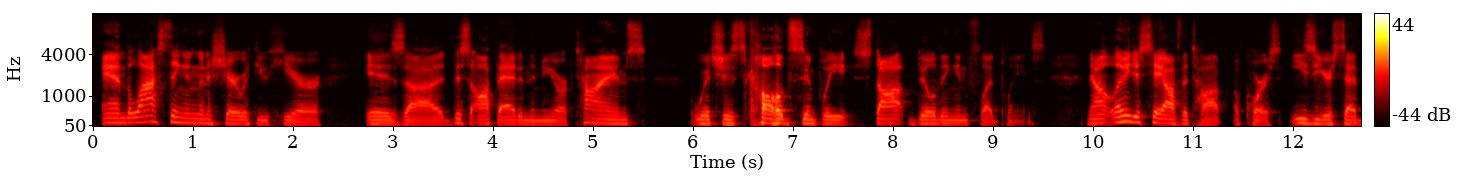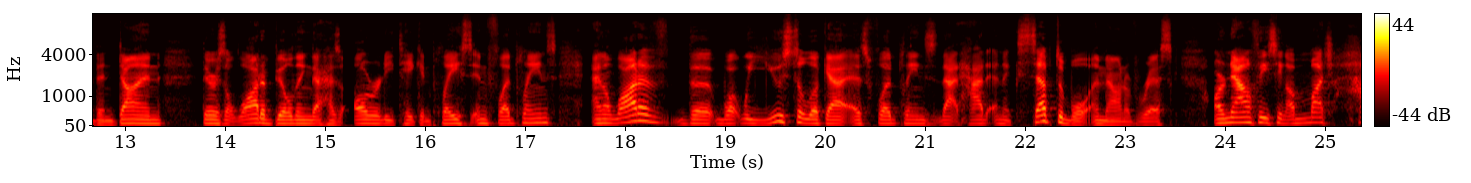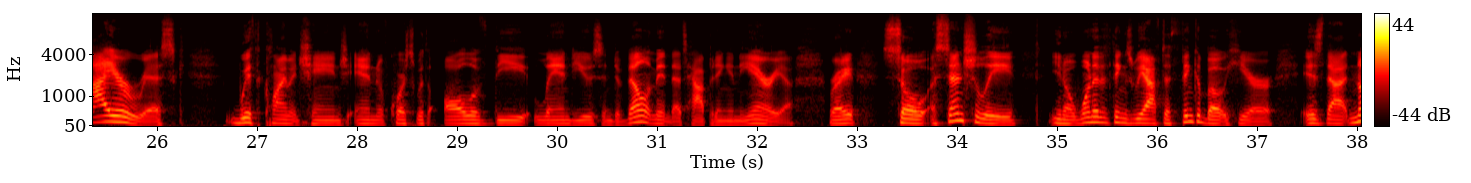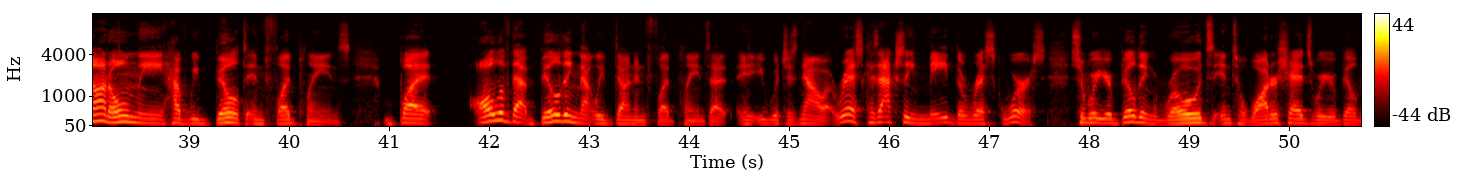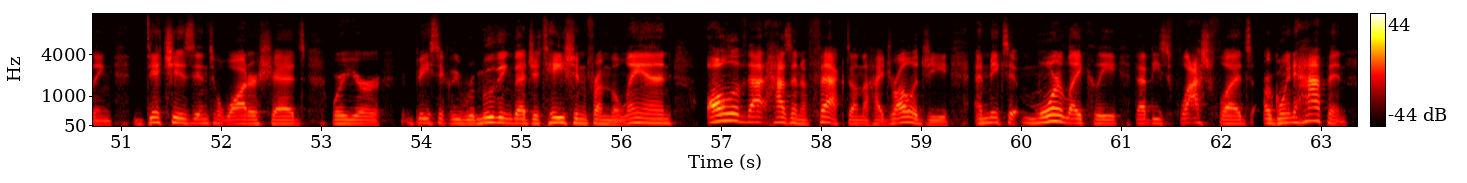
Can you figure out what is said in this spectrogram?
And the last thing I'm going to share with you here is uh, this op ed in the New York Times which is called simply Stop Building in Floodplains. Now, let me just say off the top, of course, easier said than done. There's a lot of building that has already taken place in floodplains, and a lot of the what we used to look at as floodplains that had an acceptable amount of risk are now facing a much higher risk with climate change and of course with all of the land use and development that's happening in the area, right? So essentially, you know, one of the things we have to think about here is that not only have we built in floodplains, but all of that building that we've done in floodplains that eh, which is now at risk has actually made the risk worse so where you're building roads into watersheds where you're building ditches into watersheds where you're basically removing vegetation from the land all of that has an effect on the hydrology and makes it more likely that these flash floods are going to happen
